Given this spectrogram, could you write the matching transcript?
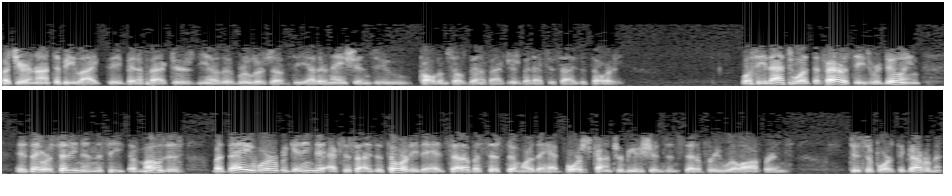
But you're not to be like the benefactors, you know, the rulers of the other nations who call themselves benefactors but exercise authority. Well, see, that's what the Pharisees were doing, is they were sitting in the seat of Moses, but they were beginning to exercise authority. They had set up a system where they had forced contributions instead of free will offerings to support the government.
